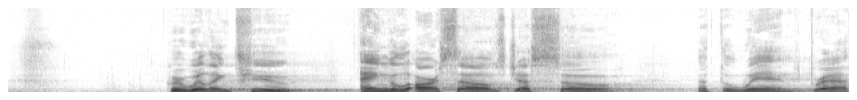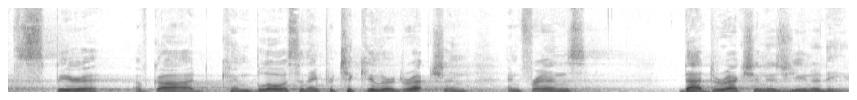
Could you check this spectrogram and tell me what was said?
who are willing to angle ourselves just so that the wind, breath, spirit of God can blow us in a particular direction. And friends, that direction is unity.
